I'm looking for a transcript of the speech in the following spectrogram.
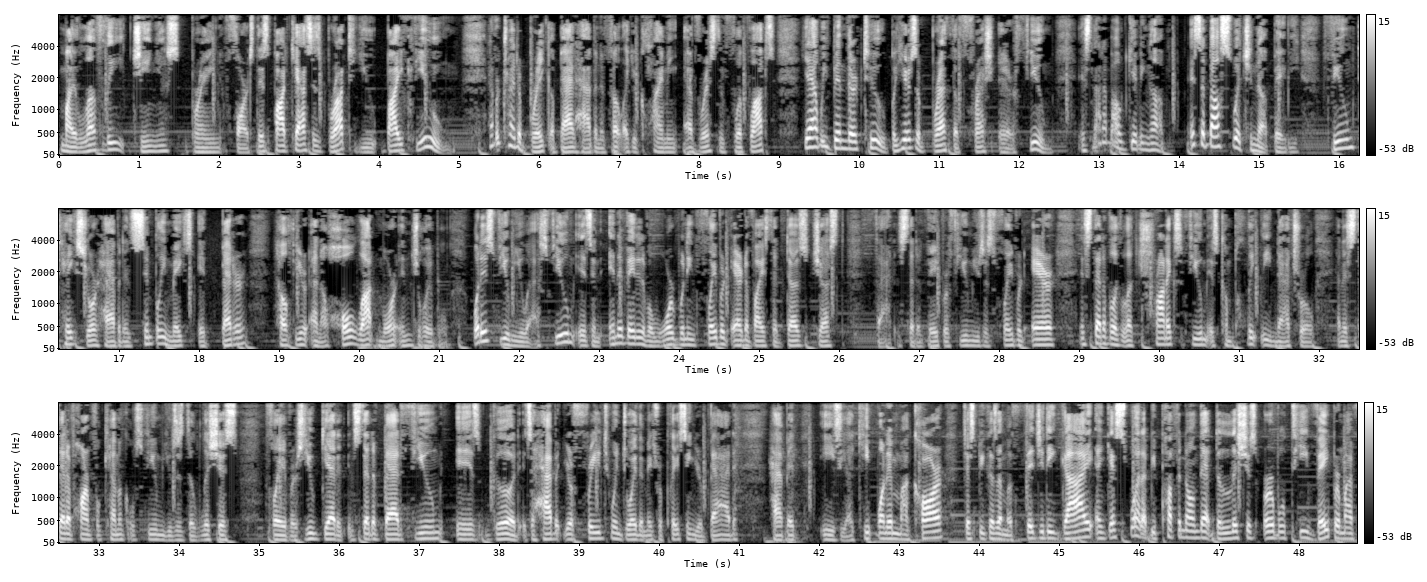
My lovely genius brain farts. This podcast is brought to you by Fume. Ever tried to break a bad habit and felt like you're climbing Everest in flip flops? Yeah, we've been there too, but here's a breath of fresh air. Fume. It's not about giving up. It's about switching up, baby. Fume takes your habit and simply makes it better, healthier, and a whole lot more enjoyable. What is Fume, ask? Fume is an innovative, award winning flavored air device that does just that. Instead of vapor, Fume uses flavored air. Instead of electronics, Fume is completely natural. And instead of harmful chemicals, Fume uses delicious flavors. You get it. Instead of bad, Fume is good. It's a habit you're free to enjoy that makes replacing your bad habit easy. I keep one in my car just because I'm a fidgety guy. And guess what? I'd be puffing on that delicious herbal tea vapor, my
